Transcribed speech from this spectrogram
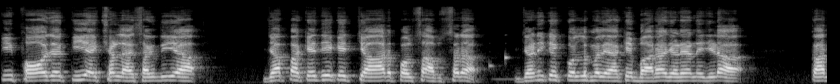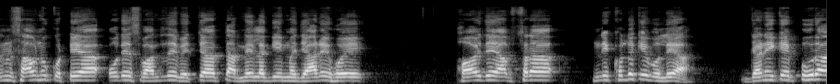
ਕਿ ਫੌਜ ਕੀ ਐਕਸ਼ਨ ਲੈ ਸਕਦੀ ਆ? ਜਾਂ ਆਪਾਂ ਕਹਿ ਦਈਏ ਕਿ ਚਾਰ ਪੁਲਿਸ ਅਫਸਰ, ਜਾਣੀ ਕਿ ਕੁੱਲ ਮਿਲਾ ਕੇ 12 ਜਣਿਆਂ ਨੇ ਜਿਹੜਾ ਕਰਨ ਸਾਹਿਬ ਨੂੰ ਕੁੱਟਿਆ, ਉਹਦੇ ਸਬੰਧ ਦੇ ਵਿੱਚ ਧਰਨੇ ਲੱਗੇ, ਮਜਾਰੇ ਹੋਏ। ਫੌਜ ਦੇ ਅਫਸਰ ਨੇ ਖੁੱਲ੍ਹ ਕੇ ਬੋਲਿਆ ਜਾਣੀ ਕਿ ਪੂਰਾ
